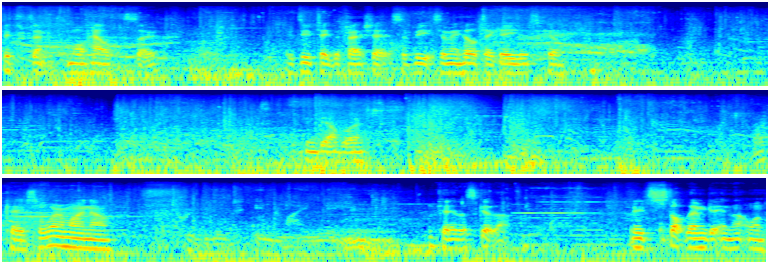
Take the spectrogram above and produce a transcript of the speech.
50% more health, so do take the fair share. It's a beat, so I mean he'll take ages to kill. Diablo. Okay, so where am I now? Name. Okay, let's get that. We need to stop them getting that one.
